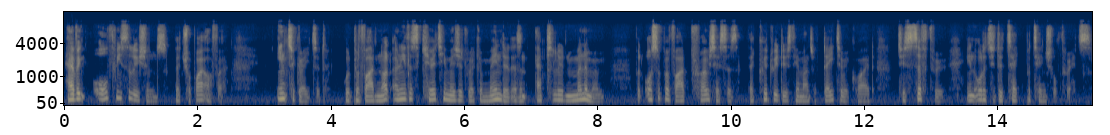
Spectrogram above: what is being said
Having all three solutions that Tripwire offer integrated would provide not only the security measures recommended as an absolute minimum, but also provide processes that could reduce the amount of data required to sift through in order to detect potential threats.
